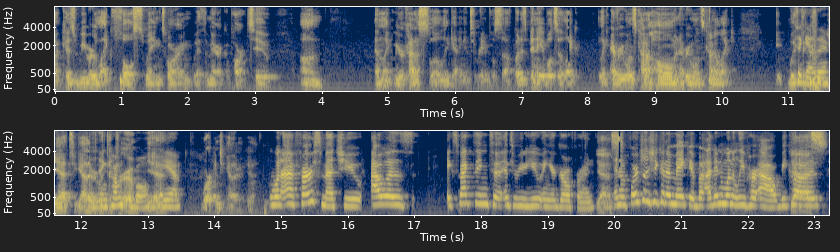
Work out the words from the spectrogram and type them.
because we were like full swing touring with america part two um, and like we were kind of slowly getting into Rainville stuff but it's been able to like like everyone's kind of home and everyone's kind of like with Together. the, yeah together with and the crew. comfortable. yeah, yeah. working together yeah When I first met you, I was expecting to interview you and your girlfriend. yes And unfortunately, she couldn't make it, but I didn't want to leave her out because yes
